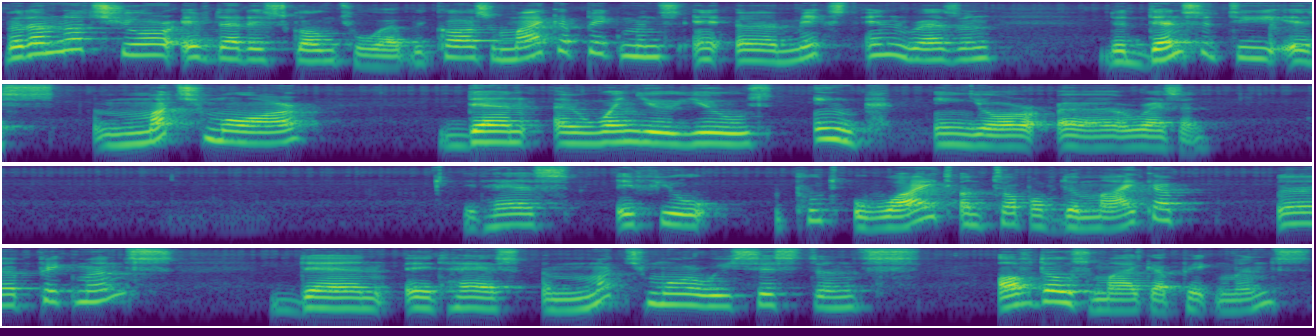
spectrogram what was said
But I'm not sure if that is going to work because mica pigments uh, mixed in resin, the density is much more than uh, when you use ink in your uh, resin. It has, if you put white on top of the mica uh, pigments, then it has a much more resistance of those mica pigments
